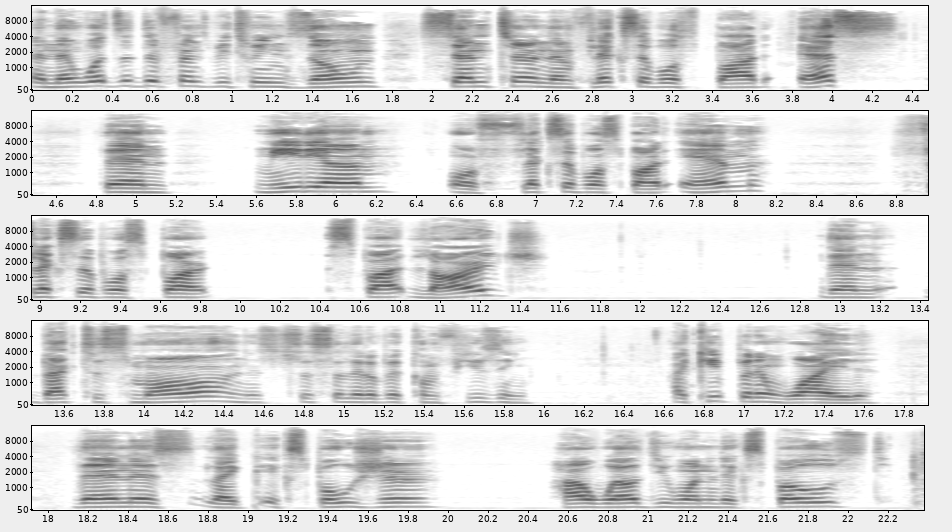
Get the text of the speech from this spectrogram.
And then what's the difference between zone, center, and then flexible spot S? Then medium or flexible spot M, flexible spot spot large, then back to small, and it's just a little bit confusing. I keep it in wide. Then it's like exposure. How well do you want it exposed? Do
